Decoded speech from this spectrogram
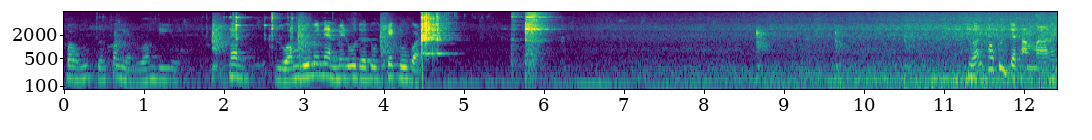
เบ้าลูกปืนข้อเหลี่ยมรวมดีอยู่แน่นหลวมหรือไม่แน่นไม่รู้เดี๋ยวดูเช็คดูก่อน เหมือนเขาเพิ่งจะทำมานะ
